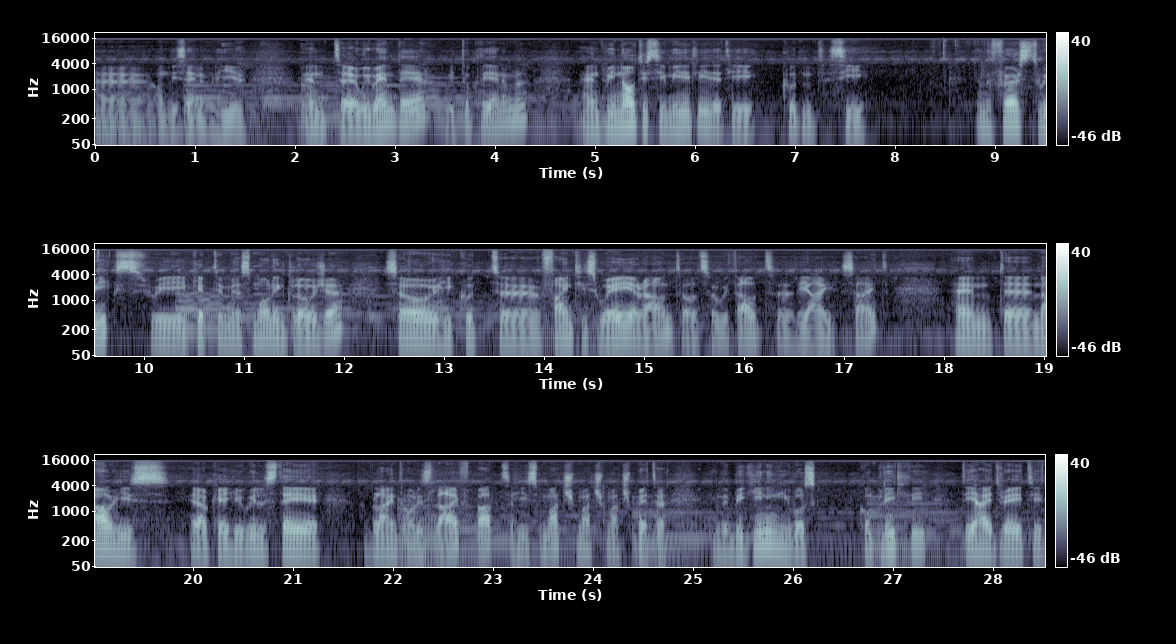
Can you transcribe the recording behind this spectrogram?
uh, on this animal here. And uh, we went there, we took the animal and we noticed immediately that he couldn't see. In the first weeks we kept him in a small enclosure so he could uh, find his way around also without uh, the eyesight. And uh, now he's, yeah, okay, he will stay blind all his life, but he's much, much, much better. In the beginning, he was completely dehydrated.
